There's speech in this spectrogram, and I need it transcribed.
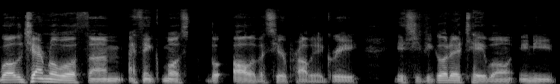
Well, the general rule of thumb, I think most all of us here probably agree, is if you go to a table and you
